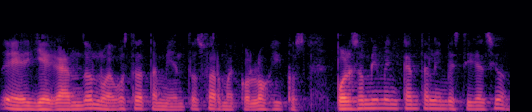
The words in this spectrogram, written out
eh, llegando nuevos tratamientos farmacológicos. Por eso a mí me encanta la investigación,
